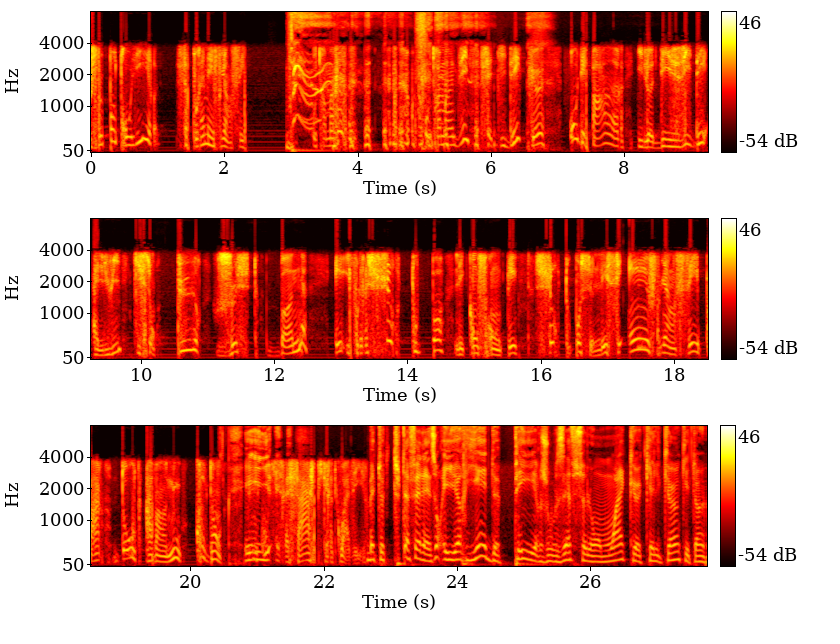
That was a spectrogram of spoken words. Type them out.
Je veux pas trop lire, ça pourrait m'influencer. Autrement, autrement dit, cette idée que au départ, il a des idées à lui qui sont pures, justes, bonnes, et il faudrait surtout pas les confronter, surtout pas se laisser influencer par d'autres avant nous. Coudon. Et il serait sage puis qui aurait de quoi dire. Mais tu as tout à fait raison. Et il n'y a rien de pire, Joseph, selon moi, que quelqu'un qui est un,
